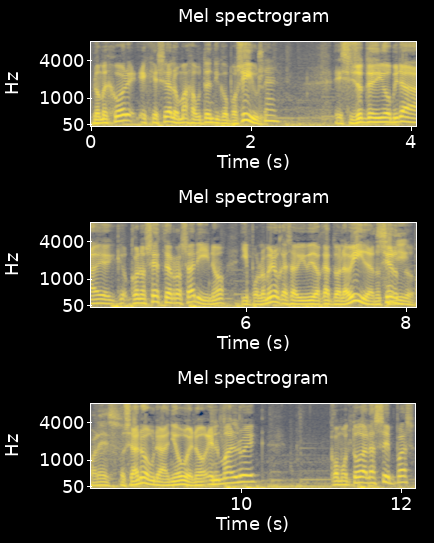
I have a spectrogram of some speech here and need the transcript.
lo mejor es que sea lo más auténtico posible. Claro. Eh, si yo te digo, mirá, eh, conocés este Rosarino, y por lo menos que has vivido acá toda la vida, ¿no es Sí, cierto? por eso. O sea, no un año. Bueno, el Malbec como todas las cepas,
